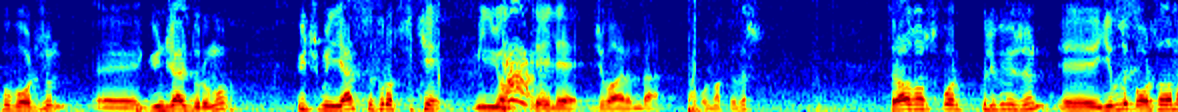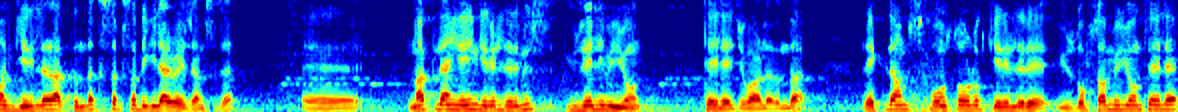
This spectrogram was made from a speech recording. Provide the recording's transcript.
bu borcun e, güncel durumu 3 milyar 032 milyon TL civarında olmaktadır. Trabzonspor kulübümüzün e, yıllık ortalama gelirleri hakkında kısa kısa bilgiler vereceğim size. E, naklen yayın gelirlerimiz 150 milyon TL civarlarında. Reklam, sponsorluk gelirleri 190 milyon TL.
